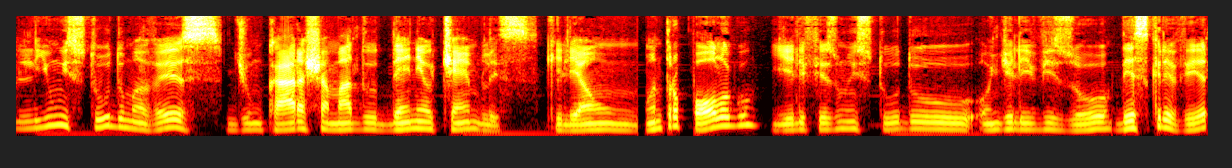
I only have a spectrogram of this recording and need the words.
Li um estudo uma vez de um cara chamado Daniel Chambliss, que ele é um antropólogo e ele fez um estudo onde ele visou descrever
